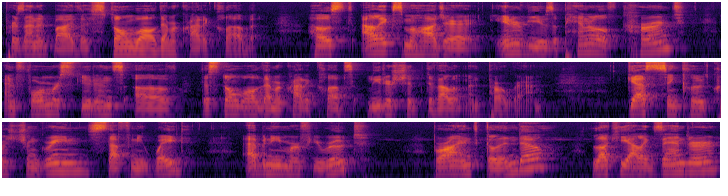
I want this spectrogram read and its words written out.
presented by the Stonewall Democratic Club. Host Alex Mohajer interviews a panel of current and former students of the Stonewall Democratic Club's Leadership Development Program. Guests include Christian Green, Stephanie Wade, Ebony Murphy Root, Bryant Galindo, Luckie Alexander,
